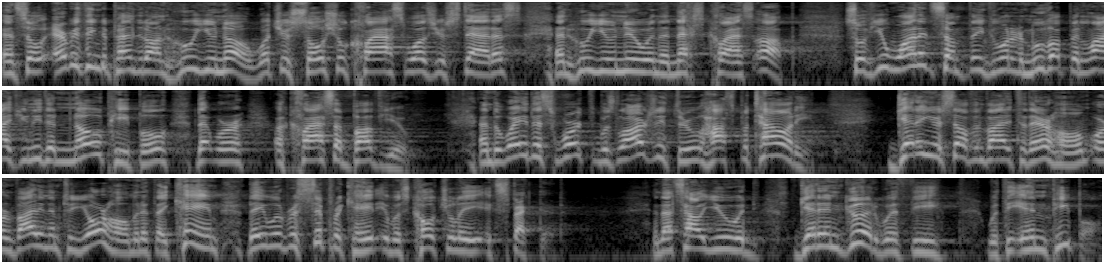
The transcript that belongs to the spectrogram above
And so everything depended on who you know, what your social class was, your status, and who you knew in the next class up. So if you wanted something, if you wanted to move up in life, you need to know people that were a class above you. And the way this worked was largely through hospitality. Getting yourself invited to their home or inviting them to your home, and if they came, they would reciprocate. It was culturally expected. And that's how you would get in good with the, with the in people.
